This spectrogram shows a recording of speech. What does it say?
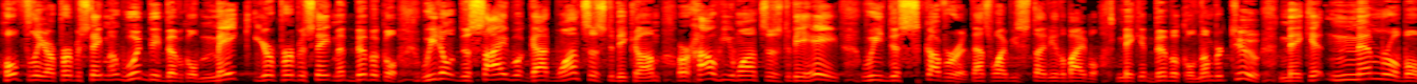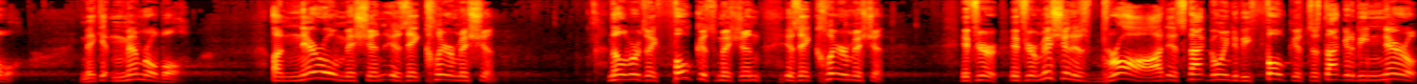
hopefully our purpose statement would be biblical. Make your purpose statement biblical. We don't decide what God wants us to become or how He wants us to behave. We discover it. That's why we study the Bible. Make it biblical. Number two, make it memorable. Make it memorable. A narrow mission is a clear mission. In other words, a focused mission is a clear mission. If your, if your mission is broad, it's not going to be focused, it's not going to be narrow,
